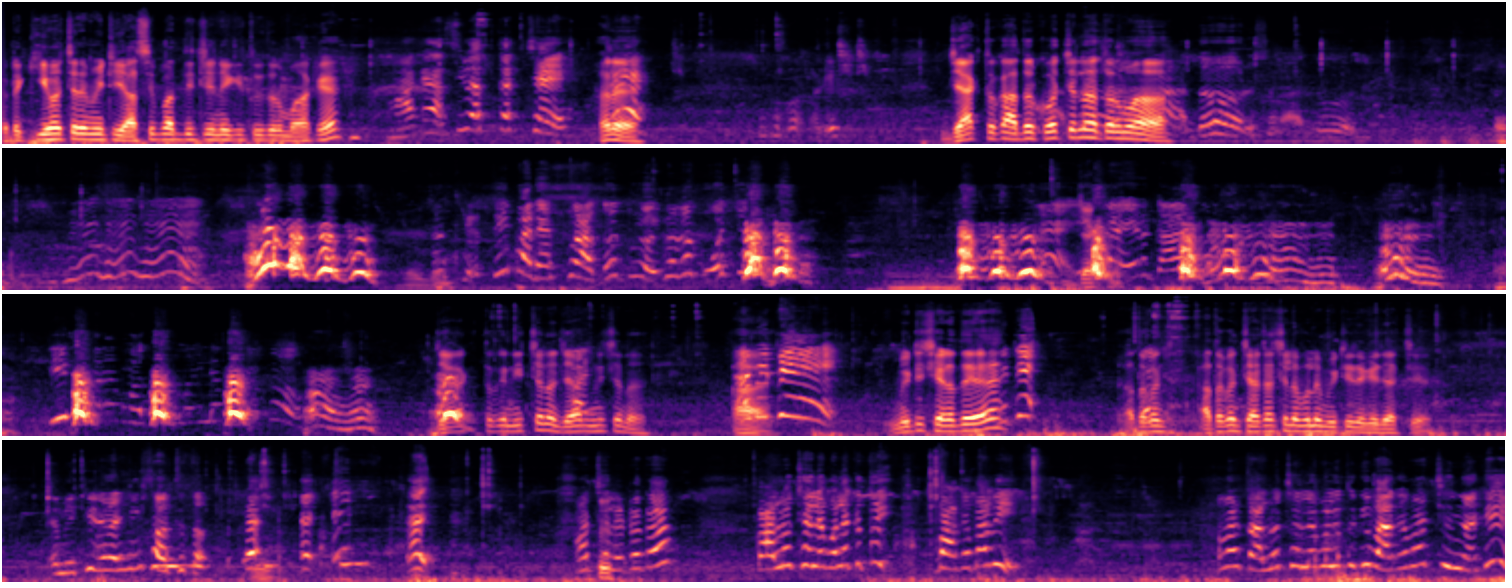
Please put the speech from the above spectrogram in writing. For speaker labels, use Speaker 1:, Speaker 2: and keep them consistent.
Speaker 1: ওটা কি হচ্ছে রে মিঠি? আশীর্বাদ দিচ্ছিস নাকি তুই তোর মাকে?
Speaker 2: মাকে আশীর্বাদ করছে।
Speaker 1: হ্যাঁ রে। জ্যাক তোকে আদর করছে না তোর মা?
Speaker 2: আদর আদর। হ্যাঁ।
Speaker 1: জ্যাক। তোকে নিচ্ছে না? জ্যাক নিচ্ছে না?
Speaker 2: এই
Speaker 1: মিঠি ছেড়ে দে। এতক্ষণ এতক্ষণ চেঁচা ছিল বলে মিঠি রেগে যাচ্ছে।
Speaker 2: মিঠির এবার হিংসা হচ্ছে তো। আমার ছেলেটাকে কালো ছেলে বলে কি তুই বাগে পাবি? আমার কালো ছেলে বলে তুই কি বাগে পাচ্ছিস নাকি?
